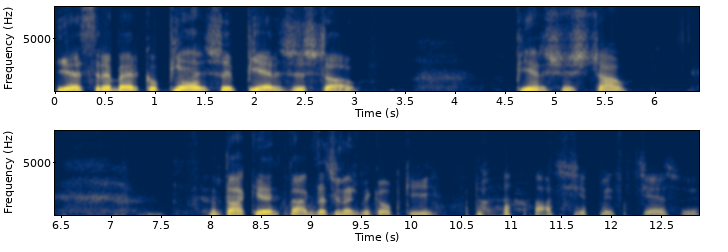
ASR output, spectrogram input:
Jest sreberko. Pierwszy, pierwszy strzał. Pierwszy strzał. Takie, tak zaczynać wykopki. Aż się pysk cieszy.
